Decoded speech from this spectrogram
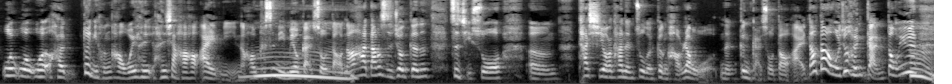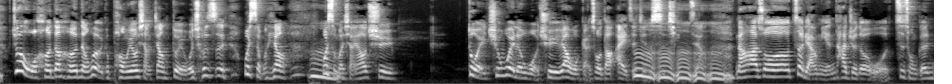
我我我很对你很好，我也很很想好好爱你，然后可是你没有感受到，mm. 然后他当时就跟自己说，嗯，他希望他能做的更好，让我能更感受到爱。当当然我就很感动，因为就我何德何能会有一个朋友想这样对我，就是为什么要、mm. 为什么想要去。对，去为了我去让我感受到爱这件事情，这样。嗯嗯嗯嗯、然后他说，这两年他觉得我自从跟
